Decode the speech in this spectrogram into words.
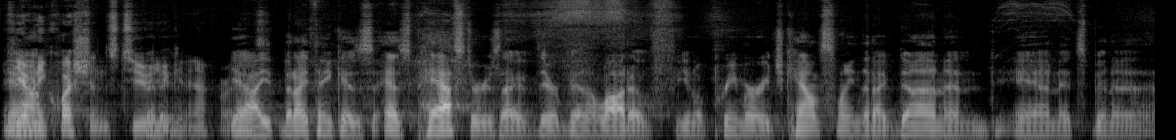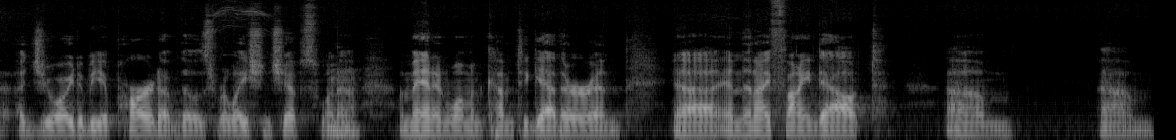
If yeah. you have any questions too, but you can ask. Yeah, I, but I think as as pastors, I've there have been a lot of you know pre-marriage counseling that I've done, and and it's been a, a joy to be a part of those relationships when mm-hmm. a, a man and woman come together and uh, and then I find out um, um,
